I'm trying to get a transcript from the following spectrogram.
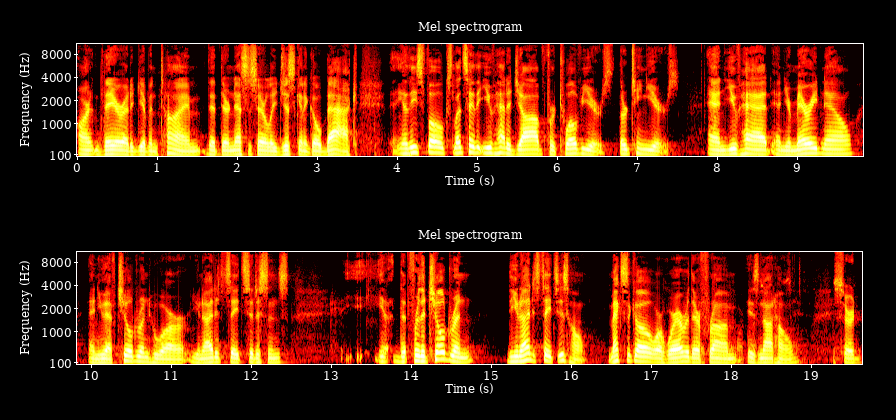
aren't there at a given time, that they're necessarily just going to go back. You know, these folks, let's say that you've had a job for 12 years, 13 years, and you've had, and you're married now, and you have children who are United States citizens. You know, the, for the children, the United States is home. Mexico or wherever they're from is not home. Sir,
